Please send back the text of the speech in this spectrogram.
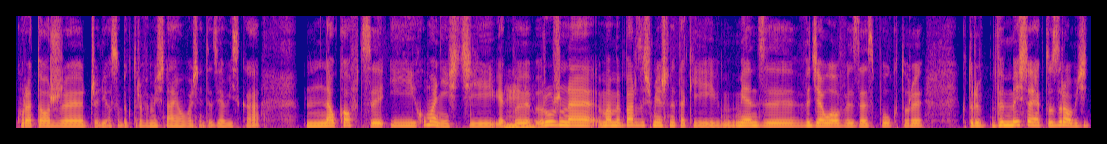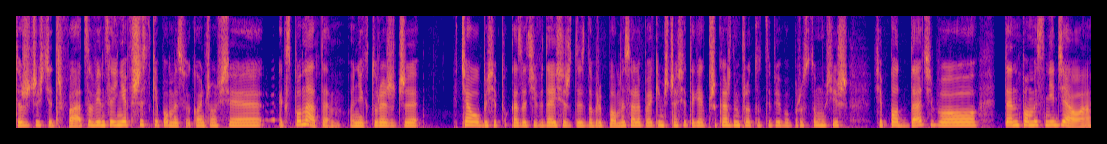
kuratorzy, czyli osoby, które wymyślają właśnie te zjawiska, naukowcy i humaniści. Jakby Mhm. różne, mamy bardzo śmieszny taki międzywydziałowy zespół, który, który wymyśla, jak to zrobić. I to rzeczywiście trwa. Co więcej, nie wszystkie pomysły kończą się eksponatem. Bo niektóre rzeczy chciałoby się pokazać i wydaje się, że to jest dobry pomysł, ale po jakimś czasie, tak jak przy każdym prototypie, po prostu musisz się poddać, bo ten pomysł nie działa.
